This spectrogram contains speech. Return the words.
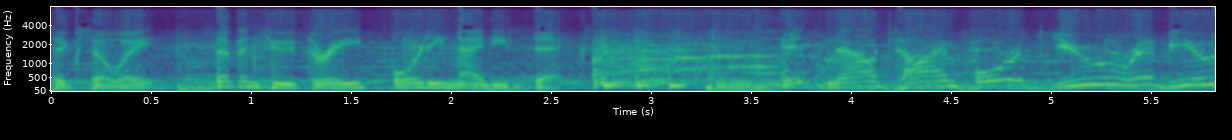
608-723-4096. It's now time for You Review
